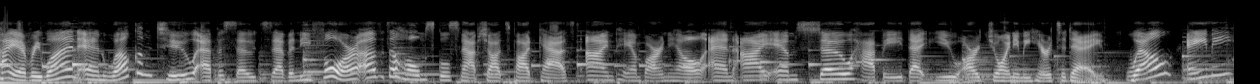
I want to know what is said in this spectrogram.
Hi, everyone, and welcome to episode 74 of the Homeschool Snapshots podcast. I'm Pam Barnhill, and I am so happy that you are joining me here today. Well, Amy,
